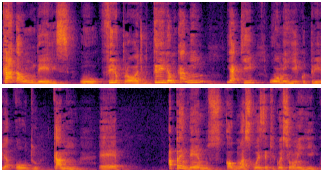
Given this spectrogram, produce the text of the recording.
cada um deles, o filho pródigo, trilha um caminho e aqui o homem rico trilha outro caminho. É, aprendemos algumas coisas aqui com esse homem rico.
